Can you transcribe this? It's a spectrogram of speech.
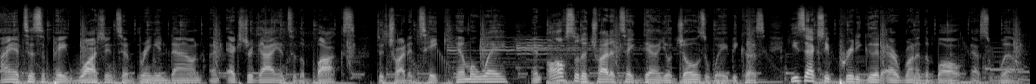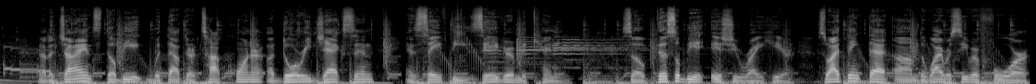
I anticipate Washington bringing down an extra guy into the box to try to take him away and also to try to take Daniel Jones away because he's actually pretty good at running the ball as well. Now, the Giants, they'll be without their top corner, Adoree Jackson, and safety Xavier McKinney. So this will be an issue right here. So I think that um, the wide receiver for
